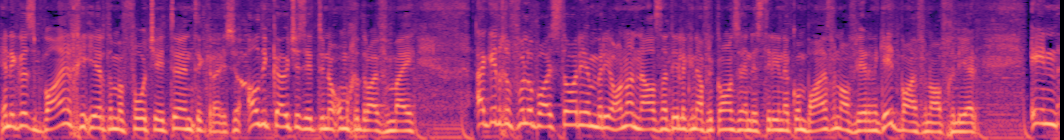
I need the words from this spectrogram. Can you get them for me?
en ek was baie geëerd om 'n Fortune turn te kry. So al die coaches het toe nou omgedraai vir my. Ek het gevoel op daai stadium Rihanna Nels natuurlik in die Afrikaanse industrie en ek kom baie van haar leer en ek het baie van haar geleer. En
